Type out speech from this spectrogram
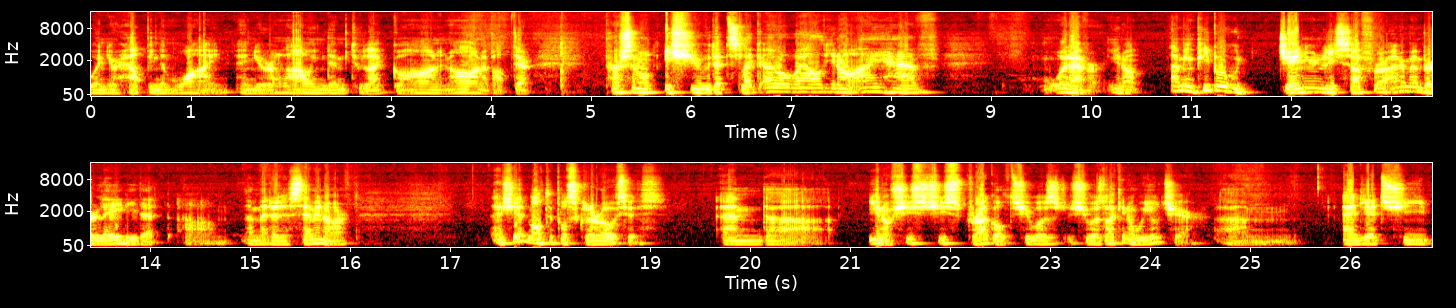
when you're helping them whine and you're allowing them to like go on and on about their personal issue that's like oh well you know i have whatever you know i mean people who genuinely suffer i remember a lady that um, i met at a seminar and she had multiple sclerosis and uh, you know she she struggled she was she was like in a wheelchair um, and yet she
